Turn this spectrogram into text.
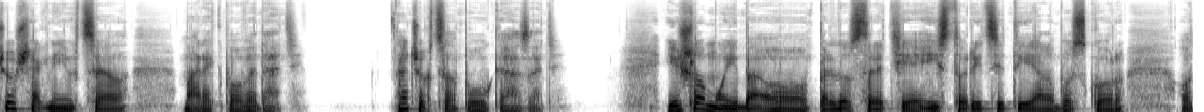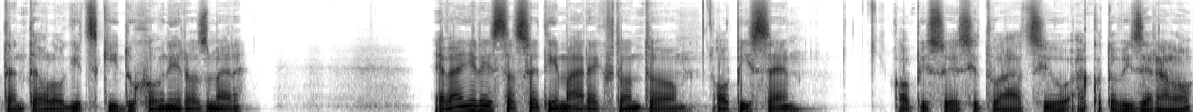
Čo však ním chcel Marek povedať? Na čo chcel poukázať? Išlo mu iba o predostretie historicity alebo skôr o ten teologický duchovný rozmer? Evangelista svätý Marek v tomto opise opisuje situáciu, ako to vyzeralo,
